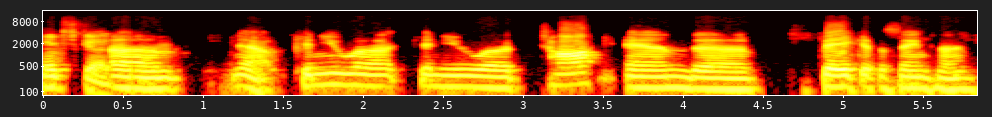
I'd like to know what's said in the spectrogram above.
Looks good. Um, now, can you uh, can you uh, talk and uh, bake at the same time?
